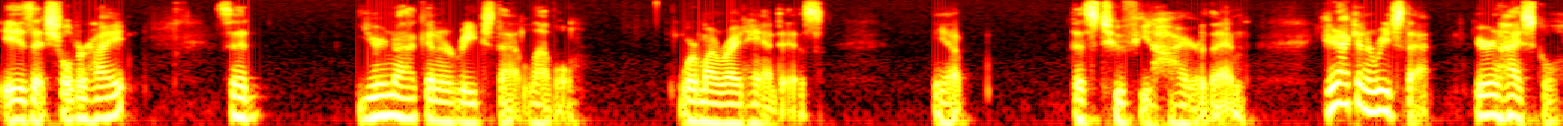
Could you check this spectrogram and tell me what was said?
is at shoulder height. Said, You're not going to reach that level where my right hand is. Yep. That's two feet higher then. You're not going to reach that. You're in high school.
